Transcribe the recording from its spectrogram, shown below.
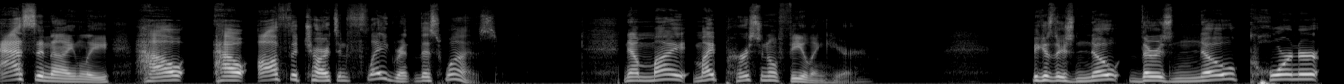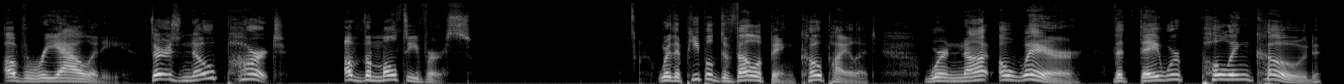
asininely how how off the charts and flagrant this was. Now my my personal feeling here because there's no there's no corner of reality. There's no part of the multiverse where the people developing Copilot were not aware that they were pulling code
